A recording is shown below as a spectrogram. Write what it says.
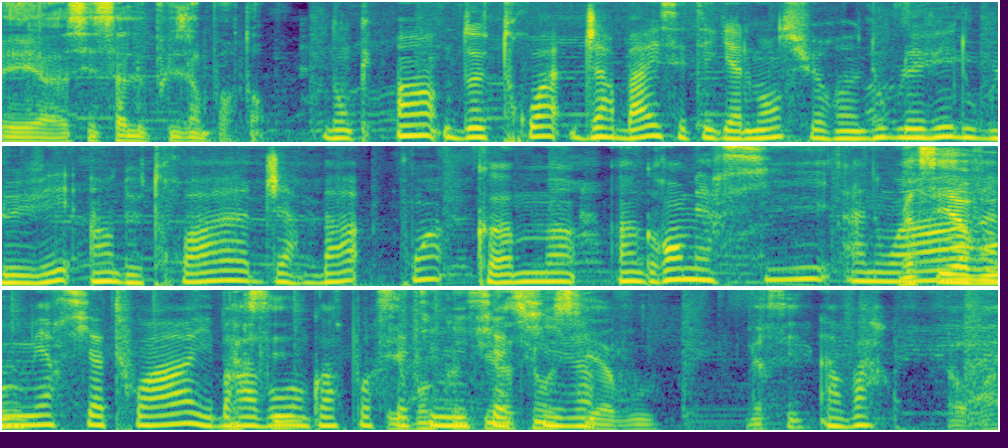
Et c'est ça le plus important. Donc 1, 2, 3 Djerba et c'est également sur www.123djerba.com. Un grand merci à Noir, merci à, vous. merci à toi et bravo encore pour cette initiative. Merci à vous. Merci. Au revoir. Au revoir.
